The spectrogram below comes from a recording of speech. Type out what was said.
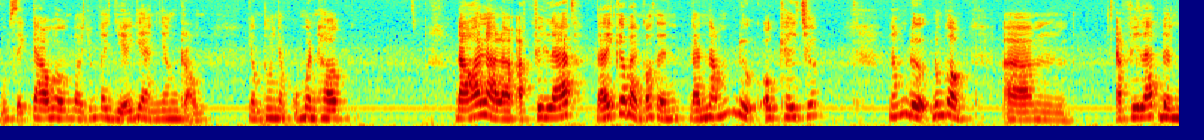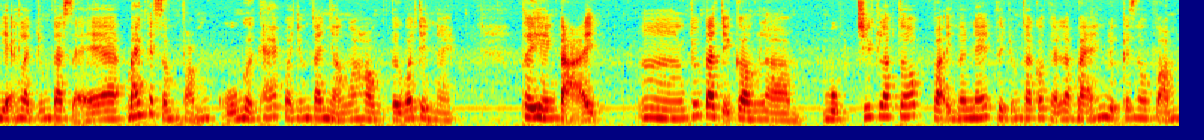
cũng sẽ cao hơn và chúng ta dễ dàng nhân rộng dòng thu nhập của mình hơn. Đó là làm affiliate đấy các bạn có thể đã nắm được ok chưa nắm được đúng không? Um, affiliate đơn giản là chúng ta sẽ bán cái sản phẩm của người khác và chúng ta nhận hoa hồng từ quá trình này. Thì hiện tại Ừm, chúng ta chỉ cần là một chiếc laptop và internet thì chúng ta có thể là bán được cái sản phẩm.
